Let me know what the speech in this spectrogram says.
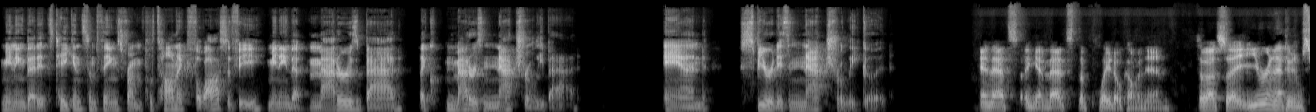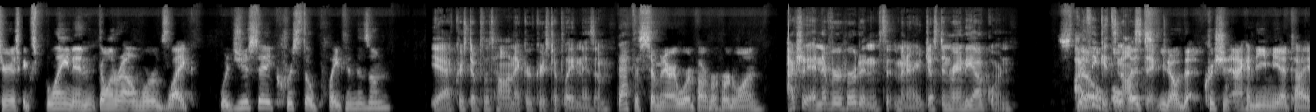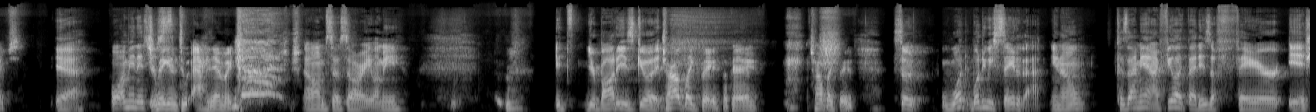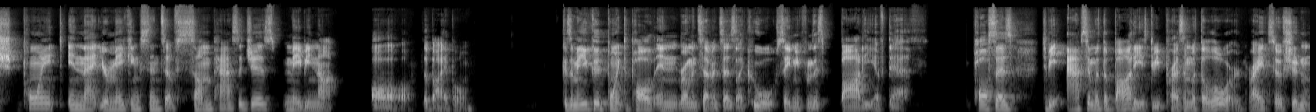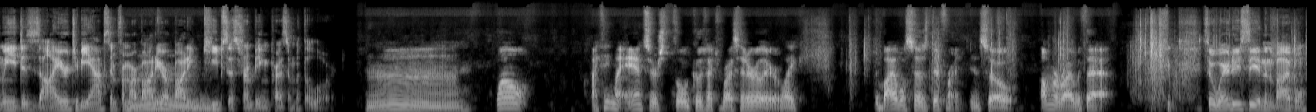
meaning that it's taken some things from Platonic philosophy, meaning that matter is bad, like matter is naturally bad, and spirit is naturally good. And that's again, that's the Plato coming in. So that's a you're gonna have to do some serious explaining, throwing around words like would you say Christoplatonism? Yeah, Christoplatonic or Christoplatonism. That's a seminary word if I've ever heard one. Actually, I never heard it in seminary, just in Randy Alcorn. Still, think it's oh, Gnostic. you know, the Christian academia types. Yeah. Well, I mean, it's You're just. making it too academic. oh, I'm so sorry. Let me. It's your body is good. Childlike faith, okay? Childlike faith. So what what do we say to that? You know, because I mean, I feel like that is a fair-ish point in that you're making sense of some passages, maybe not all the Bible. Because I mean, you could point to Paul in Romans seven says like, "Who will save me from this body of death?" Paul says to be absent with the body is to be present with the Lord, right? So shouldn't we desire to be absent from our body? Our body Mm. keeps us from being present with the Lord. Mm. Well, I think my answer still goes back to what I said earlier. Like, the Bible says different. And so I'm going to ride with that. So where do you see it in the Bible?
